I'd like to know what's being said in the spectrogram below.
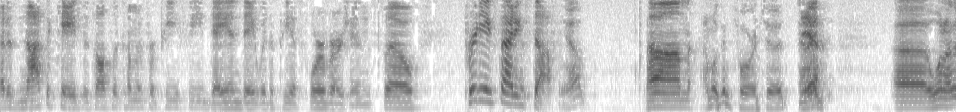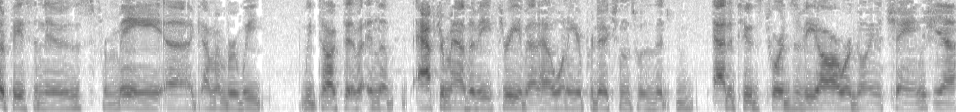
That is not the case. It's also coming for PC day and date with the PS4 version. So, pretty exciting stuff. Yep, Um, I'm looking forward to it. Yeah. Uh, one other piece of news for me, uh, I remember we we talked in the aftermath of E3 about how one of your predictions was that attitudes towards VR were going to change. yeah.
